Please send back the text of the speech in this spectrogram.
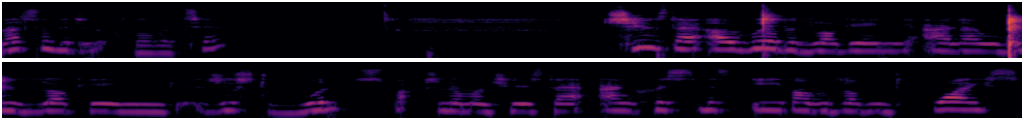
that's something to look forward to. Tuesday I will be vlogging and I will be vlogging just once back to normal on Tuesday and Christmas Eve I'll be vlogging twice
